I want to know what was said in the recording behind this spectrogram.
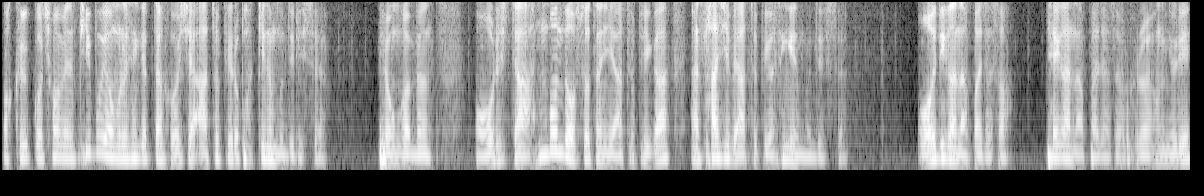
막 긁고 처음에는 피부염으로 생겼다 그것이 아토피로 바뀌는 분들이 있어요. 병원 가면 어렸을 때 한 번도 없었던 이 아토피가 한 40에 아토피가 생기는 분들이 있어요. 어디가 나빠져서 폐가 나빠져서 그럴 확률이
